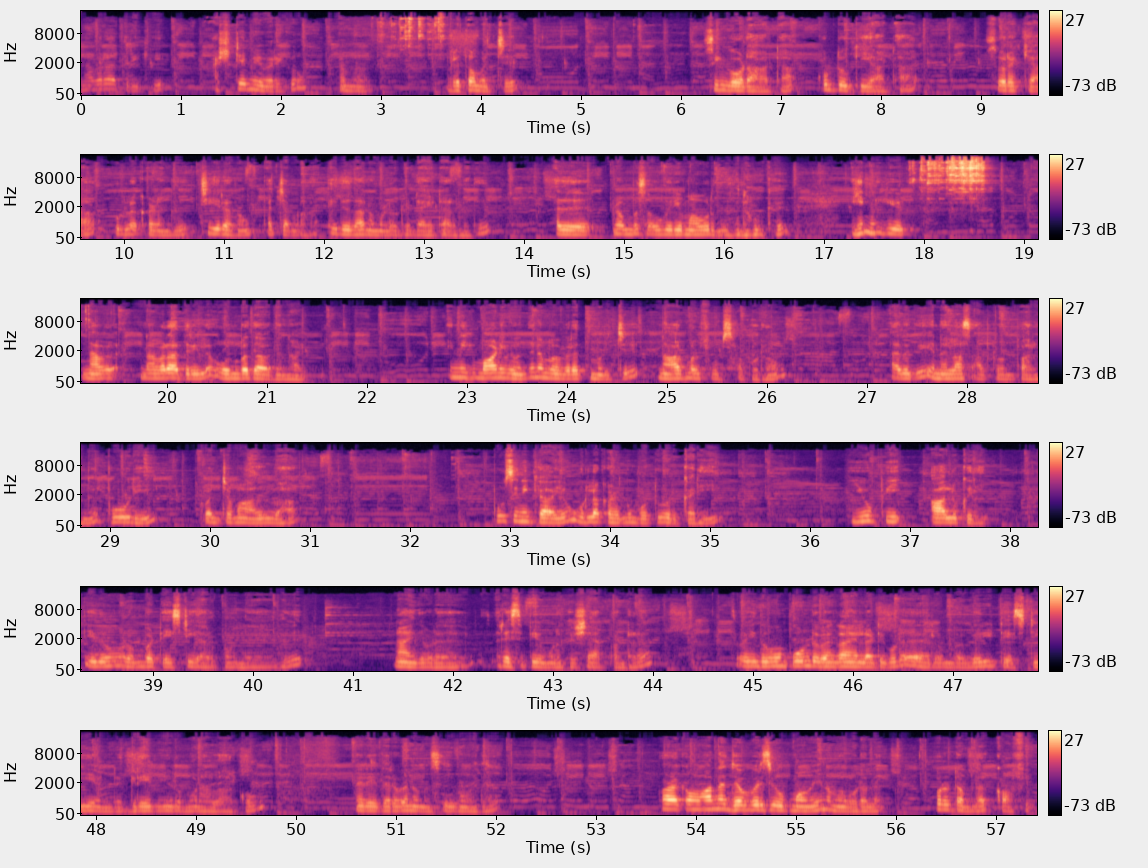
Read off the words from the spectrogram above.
நவராத்திரிக்கு அஷ்டமி வரைக்கும் நம்ம விரதம் வச்சு சிங்கோட ஆட்டா குட்டூக்கி ஆட்டா சுரைக்காய் உருளைக்கிழங்கு சீரகம் பச்சை மிளகாய் இதுதான் நம்மளோட டயட்டாக இருந்தது. அது ரொம்ப சௌகரியமாகவும் இருந்தது நமக்கு. இன்றைக்கி நவ நவராத்திரியில் ஒன்பதாவது நாள். இன்றைக்கி மார்னிங் வந்து நம்ம விரதம் முடித்து நார்மல் ஃபுட் சாப்பிட்றோம். அதுக்கு என்னெல்லாம் சாப்பிட்றோன்னு பாருங்கள் பூரி கொஞ்சமாக அல்வா பூசணிக்காயும் உருளைக்கிழங்கும் போட்டு ஒரு கறி யூபி ஆலு கறி. இதுவும் ரொம்ப டேஸ்டியாக இருக்கும் இந்த இது. நான் இதோட ரெசிபி உங்களுக்கு ஷேர் பண்ணுறேன் ஸோ இதுவும் பூண்டு வெங்காயம் இல்லாட்டி கூட ரொம்ப வெரி டேஸ்டி அண்டு கிரேவியும் ரொம்ப நல்லாயிருக்கும். நிறைய தடவை நம்ம செய்வோம் இதை. வழக்கமான ஜவ்வரிசி உப்புமாவையும் நம்ம உடலை ஒரு டம்ளர் காஃபி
